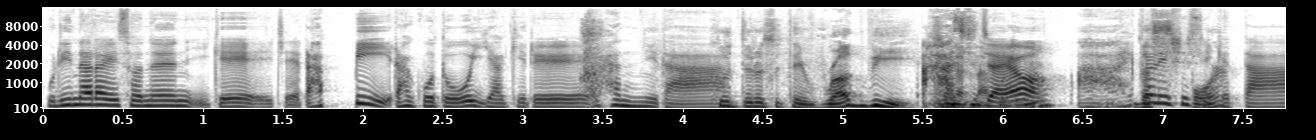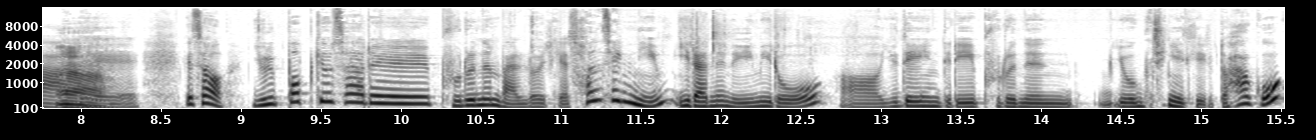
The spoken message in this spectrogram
우리나라에서는 이게 이제 랍비라고도 이야기를 합니다. 그거 들었을 때 rugby 아, 진짜요? 아, 헷갈리실 수. 있겠다. 아. 네. 그래서 율법 교사를 부르는 말로 이렇게 선생님이라는 의미로 어, 유대인들이 부르는 용칭이기도 하고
